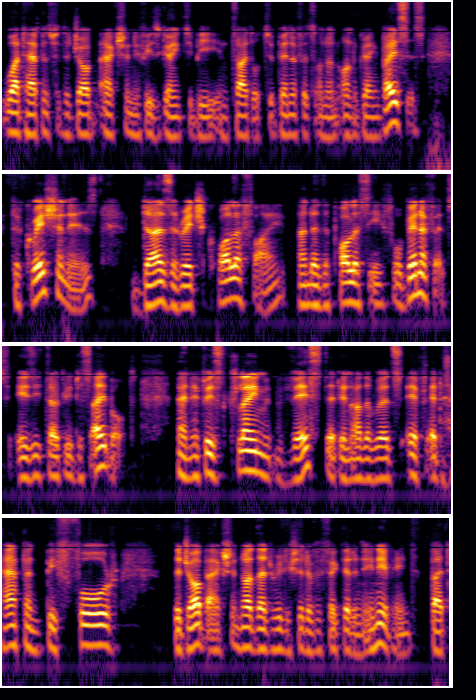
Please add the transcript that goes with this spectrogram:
what happens with the job action if he's going to be entitled to benefits on an ongoing basis. The question is, does Rich qualify under the policy for benefits? Is he totally disabled? And if his claim vested, in other words, if it happened before the job action, not that really should have affected in any event, but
